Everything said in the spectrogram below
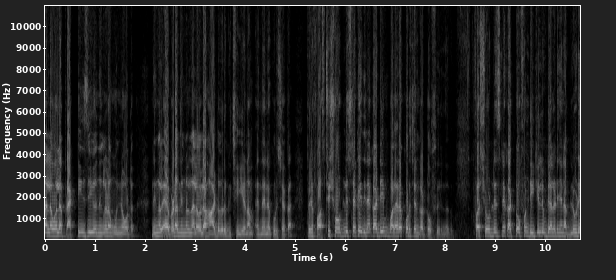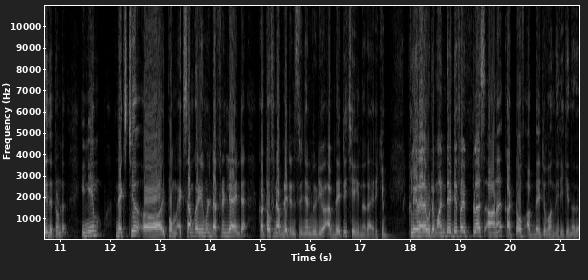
നല്ലപോലെ പ്രാക്ടീസ് ചെയ്യുക നിങ്ങളുടെ മുന്നോട്ട്. നിങ്ങൾ എവിടെ നിങ്ങൾ നല്ലപോലെ ഹാർഡ് വർക്ക് ചെയ്യണം എന്നതിനെക്കുറിച്ചൊക്കെ. പിന്നെ ഫസ്റ്റ് ഷോർട്ട് ലിസ്റ്റ് ഒക്കെ ഇതിനെക്കാട്ടിയും വളരെ കുറച്ചാണ് കട്ട് ഓഫ് വരുന്നത് ഫസ്റ്റ് ഷോർട്ട് ലിസ്റ്റിന്റെ കട്ട് ഓഫും ഡീറ്റെയിൽ ഇവിടെ ആയിട്ട് ഞാൻ അപ്ലോഡ് ചെയ്തിട്ടുണ്ട്. ഇനിയും നെക്സ്റ്റ് ഇപ്പം എക്സാം കഴിയുമ്പോൾ ഡെഫിനറ്റ്ലി അതിന്റെ കട്ട് ഓഫിന്റെ അപ്ഡേറ്റ് അനുസരിച്ച് ഞാൻ വീഡിയോ അപ്ഡേറ്റ് ചെയ്യുന്നതായിരിക്കും. ക്ലിയർ ആയ കൂട്ടം വൺ തേർട്ടി ഫൈവ് പ്ലസ് ആണ് കട്ട് ഓഫ് അപ്ഡേറ്റ് വന്നിരിക്കുന്നത്.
